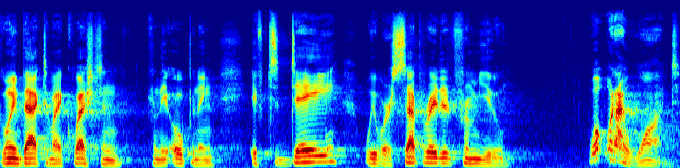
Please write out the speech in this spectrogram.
Going back to my question from the opening if today we were separated from you, what would I want?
